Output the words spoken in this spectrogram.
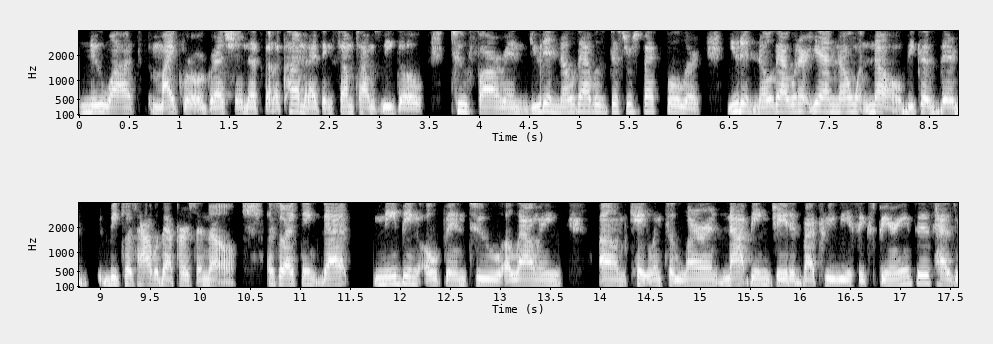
nuanced microaggression that's going to come and i think sometimes we go too far in you didn't know that was disrespectful or you didn't know that would hurt yeah no one no because they're because how would that person know and so i think that me being open to allowing um, Caitlin to learn, not being jaded by previous experiences, has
